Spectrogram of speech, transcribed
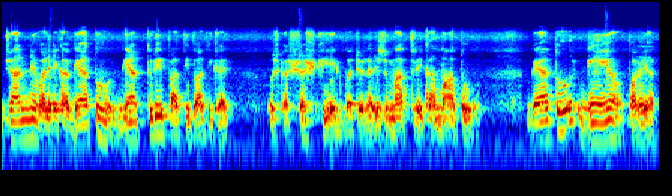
जानने वाले का ज्ञातु, ज्ञात्री प्रातिपादिक है। उसका ष्ठी एक बचन है, जैसे मातृ का मातु। ज्ञातु ज्ञेय पर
